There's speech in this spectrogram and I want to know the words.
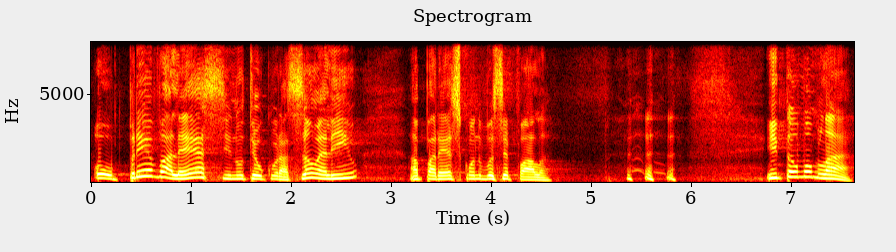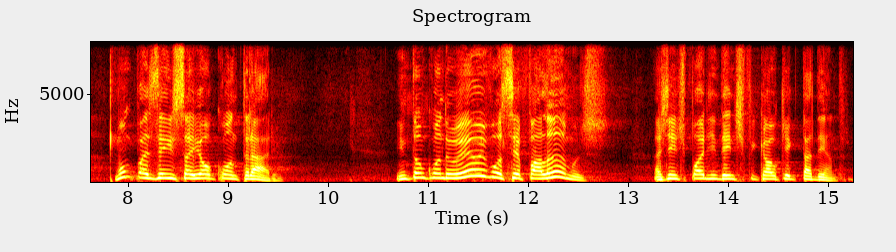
ou prevalece no teu coração, Elinho, aparece quando você fala. então vamos lá, vamos fazer isso aí ao contrário. Então, quando eu e você falamos, a gente pode identificar o que está dentro.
